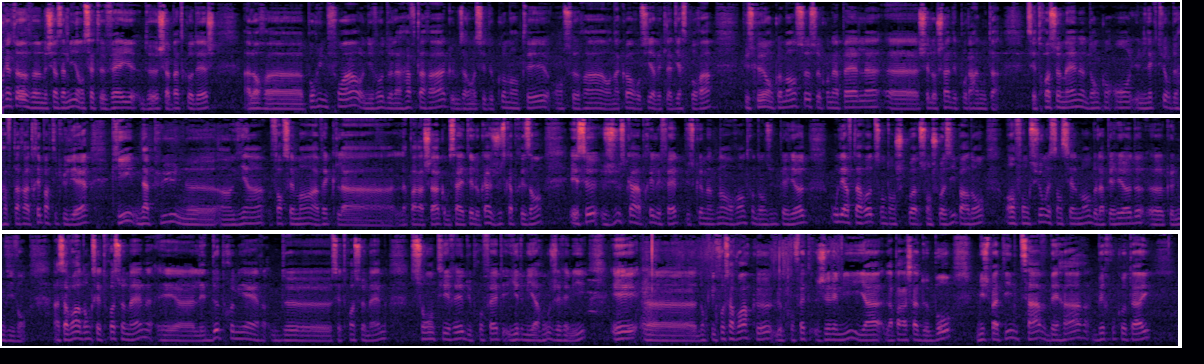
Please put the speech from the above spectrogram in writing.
Tov, mes chers amis, en cette veille de Shabbat Kodesh. Alors, euh, pour une fois, au niveau de la Haftara, que nous allons essayer de commenter, on sera en accord aussi avec la diaspora, puisqu'on commence ce qu'on appelle euh, Shelosha de Puranuta. Ces trois semaines, donc, ont une lecture de Haftara très particulière qui n'a plus un lien forcément avec la, la paracha, comme ça a été le cas jusqu'à présent, et ce jusqu'à après les fêtes, puisque maintenant on rentre dans une période où les Haftarot sont, choisis pardon, en fonction essentiellement de la période euh, que nous vivons. À savoir donc ces trois semaines, et euh, les deux premières de ces trois semaines sont tirées du prophète Yirmiyahu, Jérémie, et euh, donc il faut savoir que le prophète Jérémie, il y a la paracha de Bo, Mishpatim, Tzav, Behar, Bechukotai,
